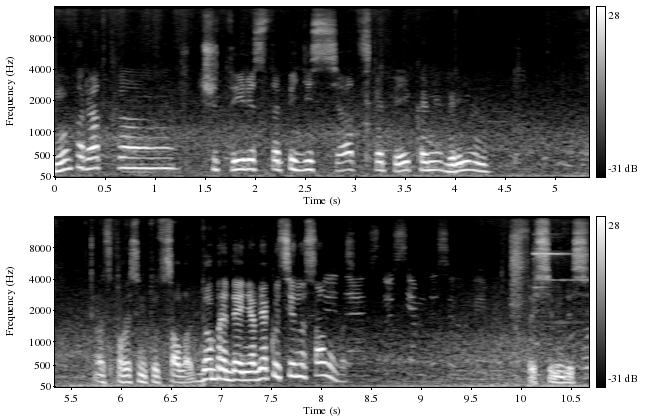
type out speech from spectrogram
ну порядка 450 с копейками гривен. А Спросим тут сало. Добрий день, а в яку ціну сало у вас? 170 гривень. 170.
